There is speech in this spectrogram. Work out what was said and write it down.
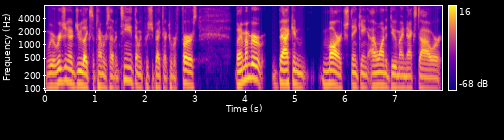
We were originally going to do like September 17th, then we pushed it back to October 1st. But I remember back in March thinking I want to do my next hour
